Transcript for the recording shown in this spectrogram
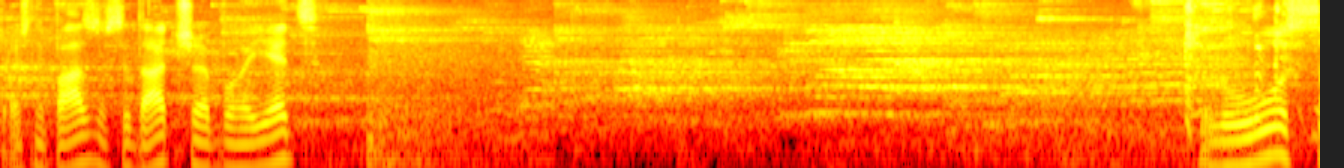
Страшний пас, Осідач, Богаєць. Білоус.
